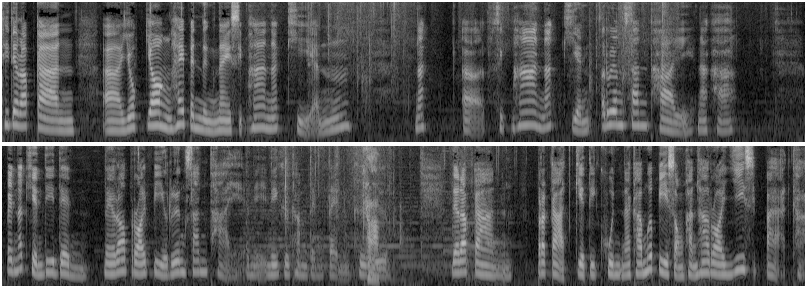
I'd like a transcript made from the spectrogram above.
ที่ได้รับการยกย่องให้เป็นหนึ่งใน 15 นักเขียนนัก15 นักเขียนเรื่องสั้นไทยนะคะ เป็นนักเขียนดีเด่นในรอบร้อยปีเรื่องสั้นไทย อันนี้นี่คือคำเต็มๆ คือได้รับการประกาศเกียรติคุณนะคะ เมื่อปี 2528 ค่ะ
